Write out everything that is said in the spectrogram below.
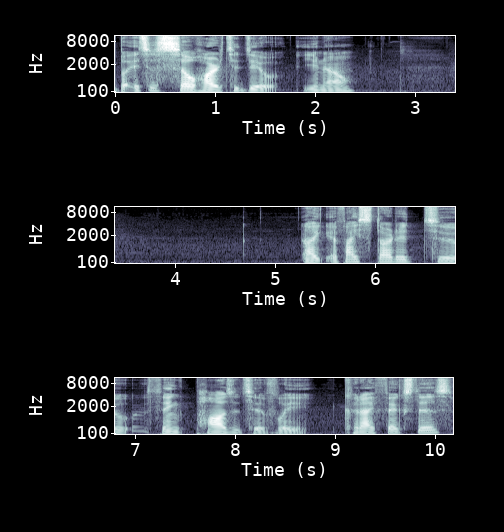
but it's just so hard to do you know? Like if i started to think positively could i fix this?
